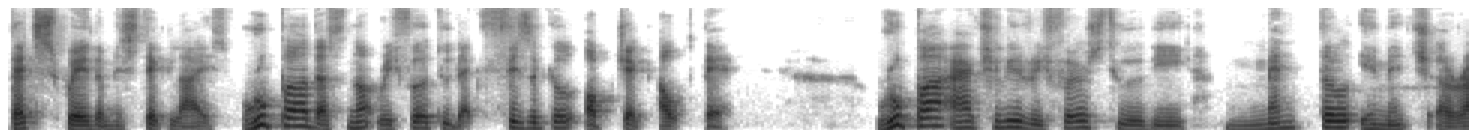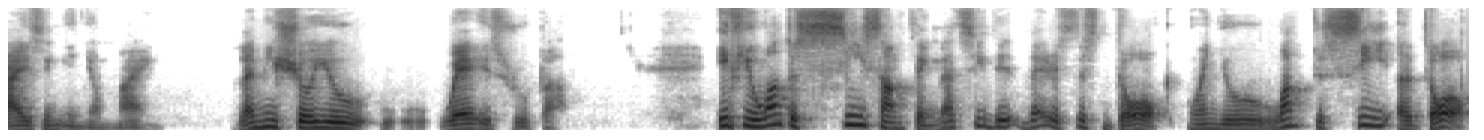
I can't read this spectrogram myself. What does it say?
That's where the mistake lies. Rupa does not refer to that physical object out there. Rupa actually refers to the mental image arising in your mind. Let me show you where is rupa. If you want to see something, let's see, there is this dog. When you want to see a dog,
